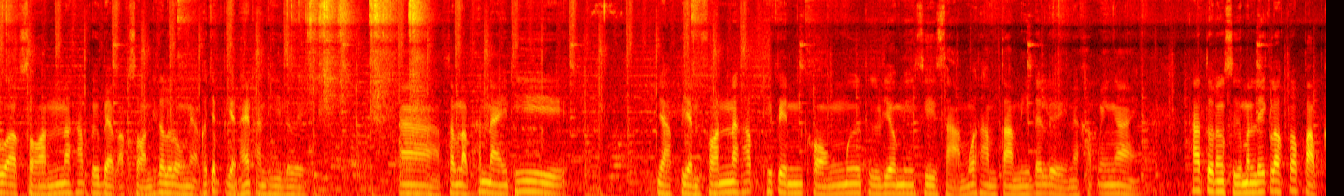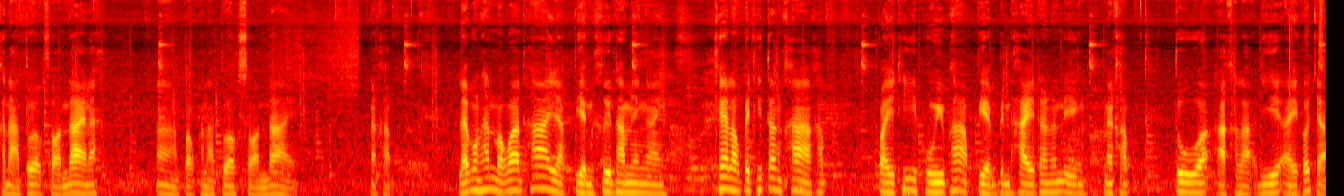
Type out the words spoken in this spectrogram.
ตัวอักษรนะครับ หรือแบบอักษรที่เราลงเนี่ยก็จะเปลี่ยนให้ทันทีเลยอ่าสำหรับท่านไหนที่อยากเปลี่ยนฟอนต์นะครับที่เป็นของมือถือ Realme C3 ก็ทำตามนี้ได้เลยนะครับง่ายๆ ถ้าตัวหนังสือมันเล็กเราก็ปรับขนาดตัวอักษรได้นะอ่าปรับขนาดตัวอักษรได้นะครับ แล้วบางท่านบอกว่าถ้าอยากเปลี่ยนคืนทำยังไง แค่เราไปที่ตั้งค่าครับ ไปที่ภูมิภาคเปลี่ยนเป็นไทยเท่านั้นเองนะครับ ตัวอักขระ DAI ก็จะ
